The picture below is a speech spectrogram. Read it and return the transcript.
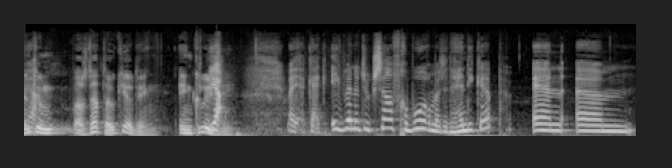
En ja. toen was dat ook jouw ding, inclusie. Ja. Nou ja, kijk, ik ben natuurlijk zelf geboren met een handicap. En um,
